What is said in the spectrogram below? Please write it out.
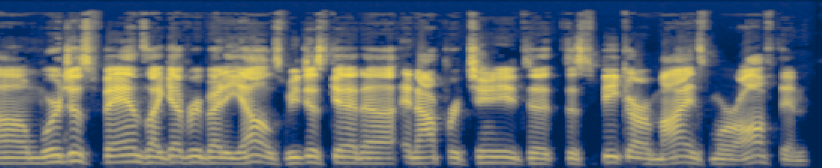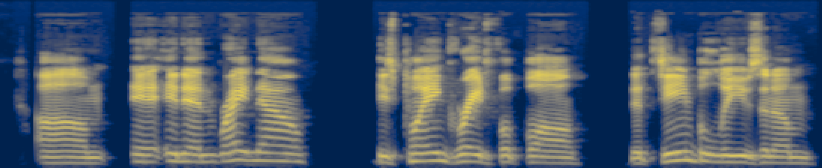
Um, we're just fans like everybody else. We just get uh, an opportunity to to speak our minds more often. Um, and, and, and right now, He's playing great football. The team believes in him.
